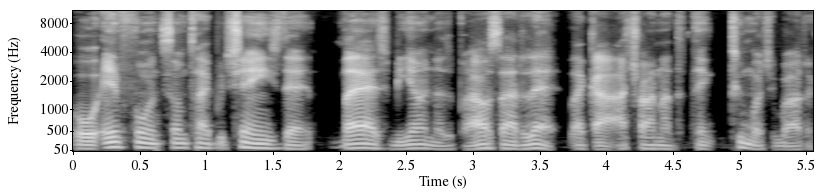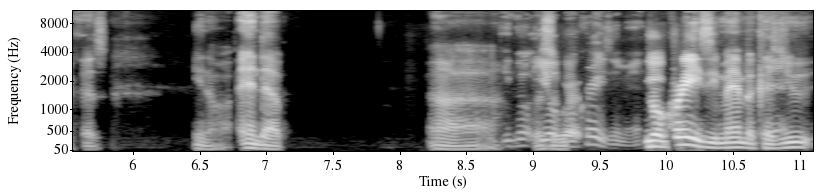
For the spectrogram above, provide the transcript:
or influence some type of change that lasts beyond us. But outside of that, like I, I try not to think too much about it because, you know, end up uh You go, you'll go crazy, man. You go crazy, man, because Yeah. you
